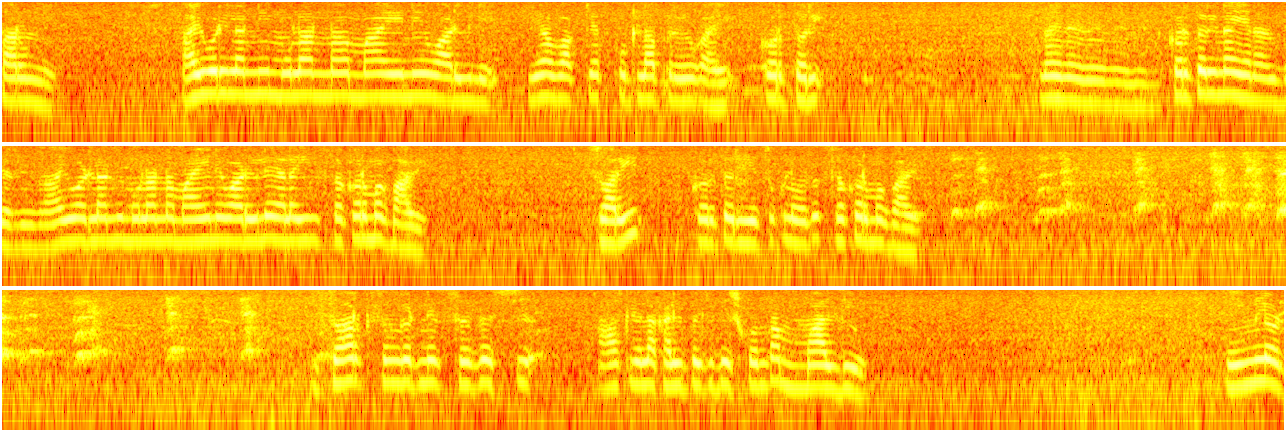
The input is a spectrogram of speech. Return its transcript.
तारुण्य. आईवडिलांनी मुलांना मायेने वाढविले. या वाक्यात कुठला प्रयोग आहे? कर्तरी. नाही नाही नाही नाही नाही. कर्तरी नाही येणार विद्यार्थी मित्र आईवडिलांनी मुलांना मायेने वाढविले याला येईल सकर्मक भावे. सॉरी कर्तरी हे चुकलं होतं. सकर्मक भावे. सार्क संघटनेत सदस्य असलेला खालीलपैकी देश कोणता? मालदीव. इंग्लंड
